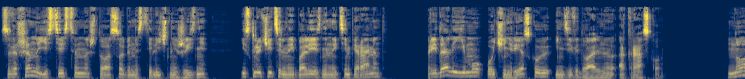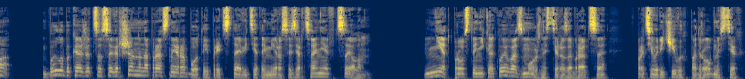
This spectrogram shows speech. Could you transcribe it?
Совершенно естественно, что особенности личной жизни, исключительный болезненный темперамент, придали ему очень резкую индивидуальную окраску. Но было бы, кажется, совершенно напрасной работой представить это миросозерцание в целом. Нет просто никакой возможности разобраться в противоречивых подробностях,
